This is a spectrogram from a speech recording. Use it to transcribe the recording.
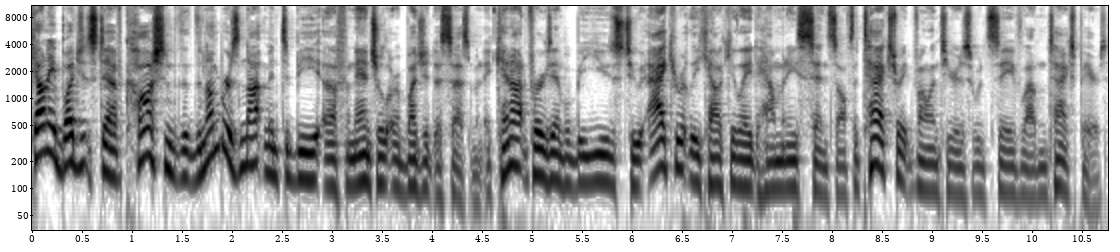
County budget staff cautioned that the number is not meant to be a financial or budget assessment. It cannot, for example, be used to accurately calculate how many cents off the tax rate volunteers would save Loudoun taxpayers.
